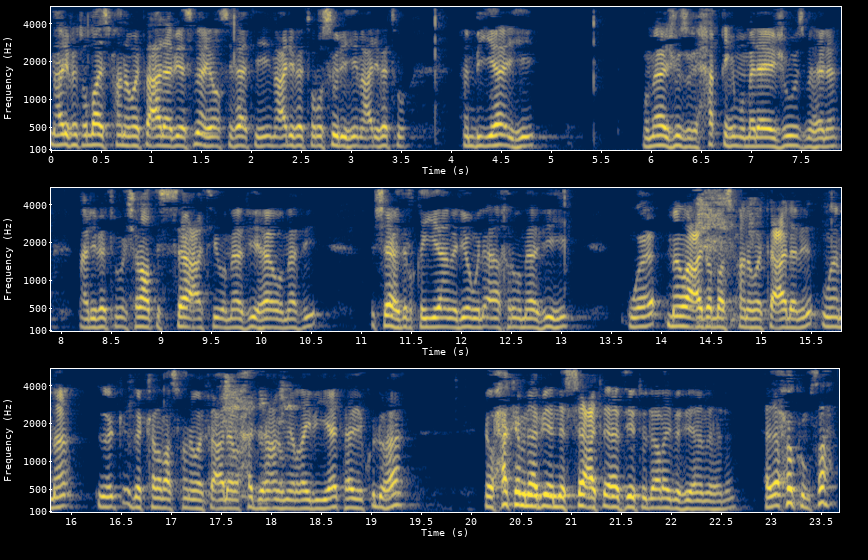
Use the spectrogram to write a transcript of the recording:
معرفة الله سبحانه وتعالى بأسمائه وصفاته معرفة رسله معرفة أنبيائه وما يجوز في حقهم وما لا يجوز مثلا معرفة أشراط الساعة وما فيها وما في شاهد القيامة اليوم الآخر وما فيه وما وعد الله سبحانه وتعالى وما ذكر الله سبحانه وتعالى وحدث عنه من الغيبيات. هذه كلها لو حكمنا بأن الساعة آتية لا ريب فيها مثلا هذا. حكم صح؟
